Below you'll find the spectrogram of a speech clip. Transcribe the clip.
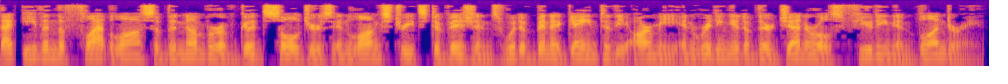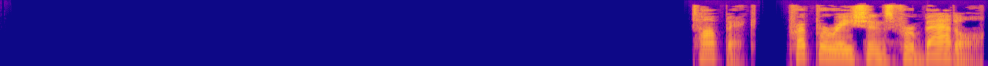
that even the flat loss of the number of good soldiers in Longstreet's divisions would have been a gain to the army in ridding it of their generals feuding and blundering. Preparations for battle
